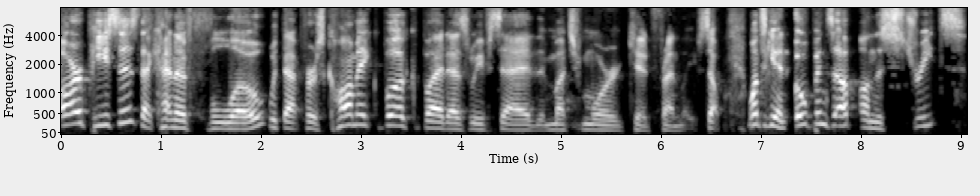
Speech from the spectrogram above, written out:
are pieces that kind of flow with that first comic book, but as we've said, much more kid friendly. So, once again, opens up on the streets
